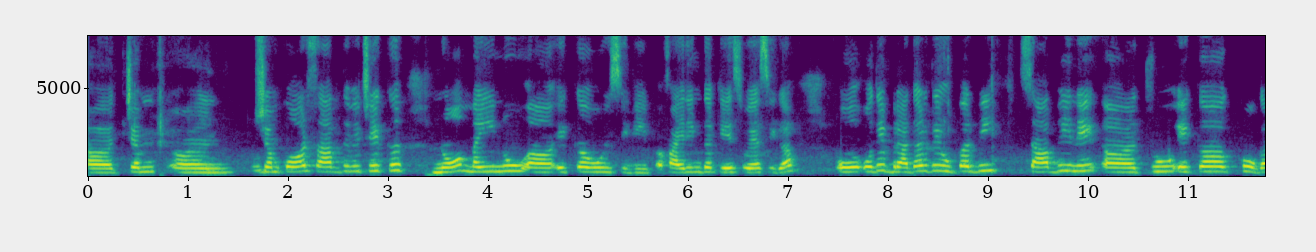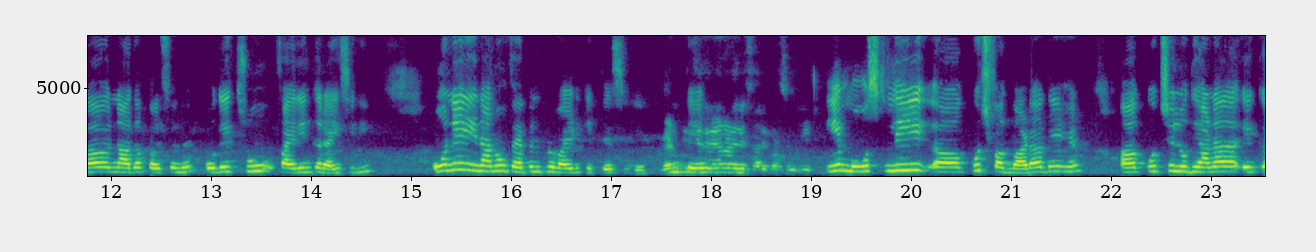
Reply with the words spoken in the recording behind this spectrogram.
ਅ, ਚਮ ਅ, ਚਮਕੌਰ ਸਾਹਿਬ ਦੇ ਵਿੱਚ ਇੱਕ 9 ਮਈ ਨੂੰ ਇੱਕ ਉਹ ਸੀਗੀ ਫਾਇਰਿੰਗ ਦਾ ਕੇਸ ਹੋਇਆ ਸੀਗਾ। ਉਹ ਉਹਦੇ ਬ੍ਰਦਰ ਦੇ ਉੱਪਰ ਵੀ ਸਾਬੀ ਨੇ ਥਰੂ ਇੱਕ ਘੋਗਾ ਨਾਂ ਦਾ ਪਰਸਨ ਹੈ ਉਹਦੇ ਥਰੂ ਫਾਇਰਿੰਗ ਕਰਾਈ ਸੀਗੀ। ਉਹਨੇ ਇਹਨਾਂ ਨੂੰ ਵੈਪਨ ਪ੍ਰੋਵਾਈਡ ਕੀਤੇ ਸੀਗੇ। ਇਹ ਮੋਸਟਲੀ ਕੁਝ ਫਗਵਾੜਾ ਦੇ ਹੈ। ਕੁਝ ਲੁਧਿਆਣਾ ਇੱਕ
